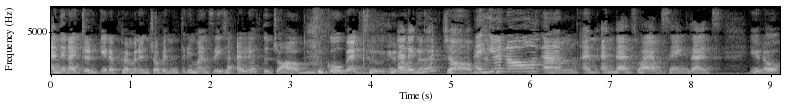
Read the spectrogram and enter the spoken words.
And then I did get a permanent job, and then three months later, I left the job to go back to you know and a the- good job. and you know um and and that's why i'm saying that you know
